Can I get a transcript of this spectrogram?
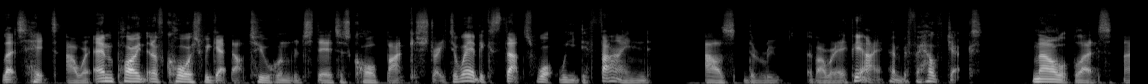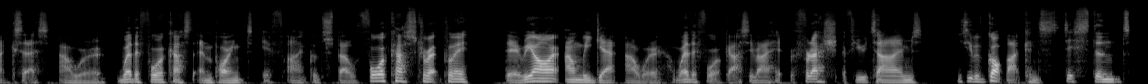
Let's hit our endpoint. And of course, we get that 200 status call back straight away because that's what we defined as the root of our API, remember, for health checks. Now let's access our weather forecast endpoint. If I could spell forecast correctly, there we are, and we get our weather forecast. If I hit refresh a few times, you see we've got that consistent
